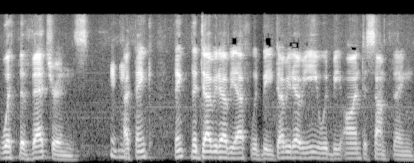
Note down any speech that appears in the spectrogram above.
with the veterans. Mhm. I think think the WWF would be WWE would be on to something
